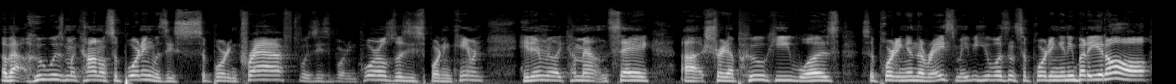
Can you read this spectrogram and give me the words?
about who was McConnell supporting. Was he supporting Craft? Was he supporting Quarles? Was he supporting Cameron? He didn't really come out and say uh, straight up who he was supporting in the race. Maybe he wasn't supporting anybody at all,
